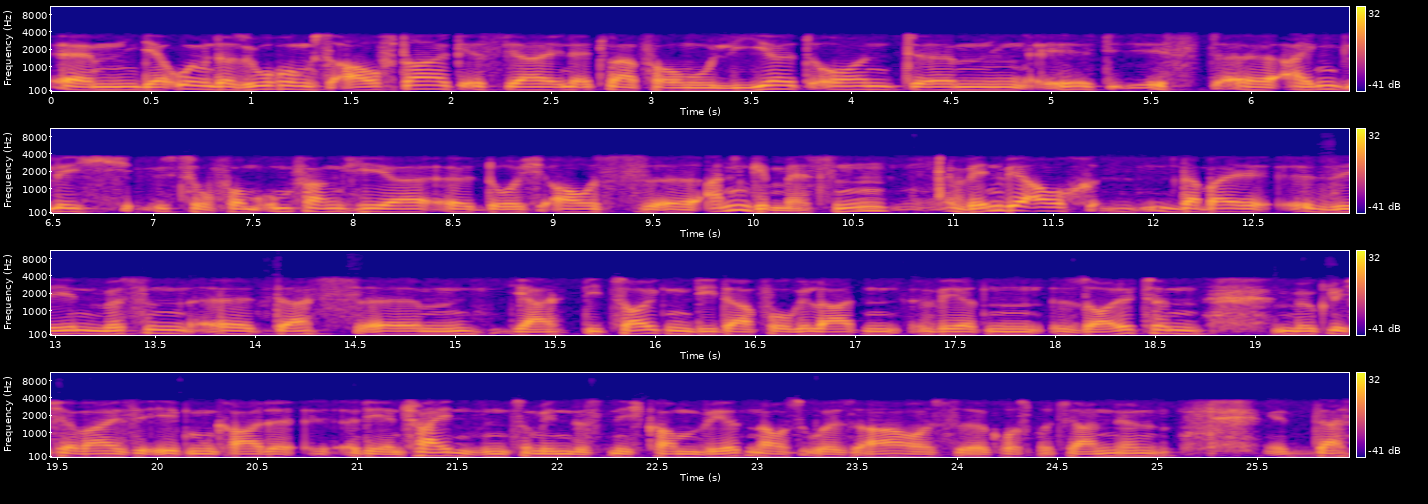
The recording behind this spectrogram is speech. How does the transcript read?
Ähm, der Untersuchungsauftrag ist ja in etwa formuliert und ähm, ist äh, eigentlich so vom Umfang her äh, durchaus äh, angemessen. Wenn wir auch dabei sehen müssen, äh, dass ähm, ja die Zeugen, die da vorgeladen werden sollten, möglicherweise eben gerade die entscheidenden zumindest nicht kommen werden aus USA, aus äh, Großbritannien, das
